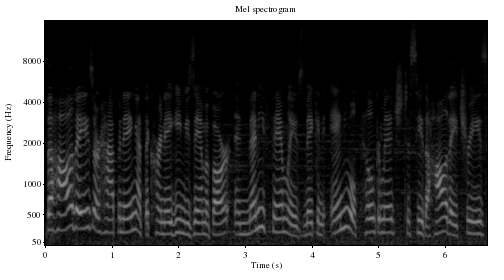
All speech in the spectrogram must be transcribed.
The holidays are happening at the Carnegie Museum of Art, and many families make an annual pilgrimage to see the holiday trees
